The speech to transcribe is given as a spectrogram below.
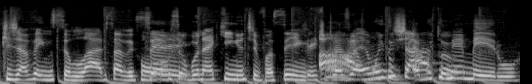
que já vem no celular, sabe? Com Sei. o seu bonequinho, tipo assim. Gente, o Ah, Brasil é, muito, chato. É muito memeiro.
